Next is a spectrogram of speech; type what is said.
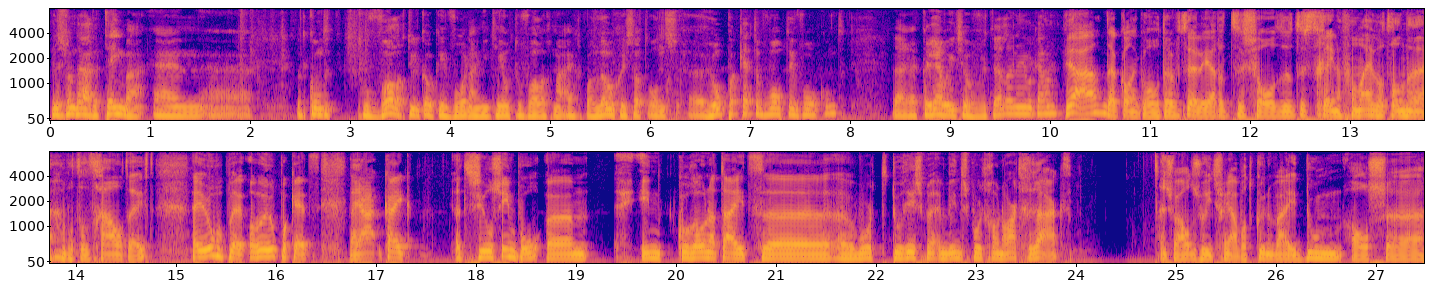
Dus vandaar het thema. En uh, het komt er toevallig natuurlijk ook in voor. Nou, niet heel toevallig, maar eigenlijk wel logisch dat ons hulppakket er bijvoorbeeld in voorkomt. Daar kan jij wel iets over vertellen, neem ik aan. Ja, daar kan ik wel wat over vertellen. Ja, dat is, wel, dat is hetgene van mij wat, dan, wat dat gehaald heeft. Nee, hulppakket, hulppakket. Nou ja, kijk, het is heel simpel. Um, in coronatijd uh, wordt toerisme en windsport gewoon hard geraakt. Dus we hadden zoiets van, ja, wat kunnen wij doen als uh,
